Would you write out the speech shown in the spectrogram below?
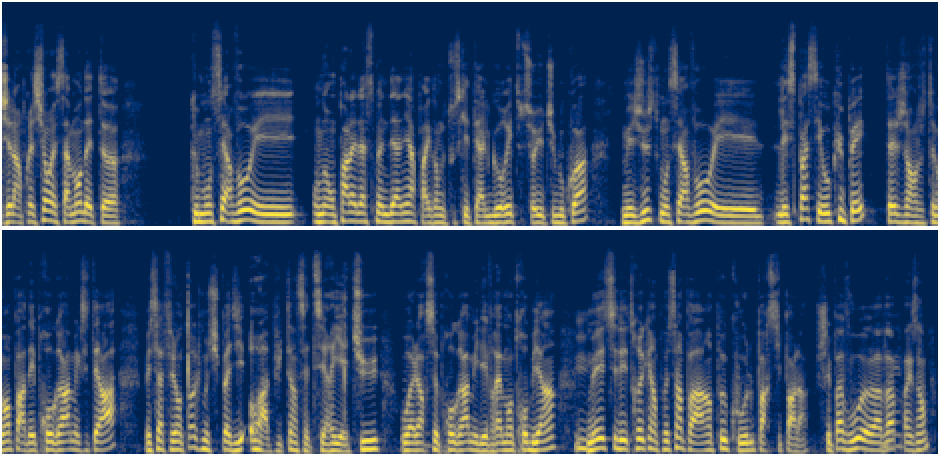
j'ai l'impression récemment d'être euh, que mon cerveau est. On en parlait la semaine dernière, par exemple, de tout ce qui était algorithme sur YouTube ou quoi, mais juste mon cerveau et l'espace est occupé, peut-être genre justement par des programmes, etc. Mais ça fait longtemps que je me suis pas dit, oh ah, putain, cette série est tue, ou alors ce programme il est vraiment trop bien. Mm. Mais c'est des trucs un peu sympas, un peu cool, par-ci par-là. Je sais pas vous, euh, Ava, Mm. par exemple.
